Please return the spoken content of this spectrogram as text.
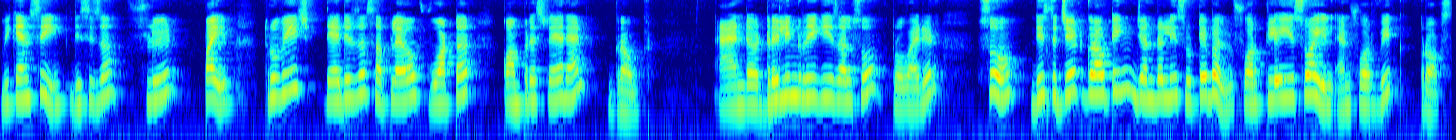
we can see this is a fluid pipe through which there is a supply of water compressed air and grout. And uh, drilling rig is also provided. So this jet grouting generally suitable for clayey soil and for weak rocks.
